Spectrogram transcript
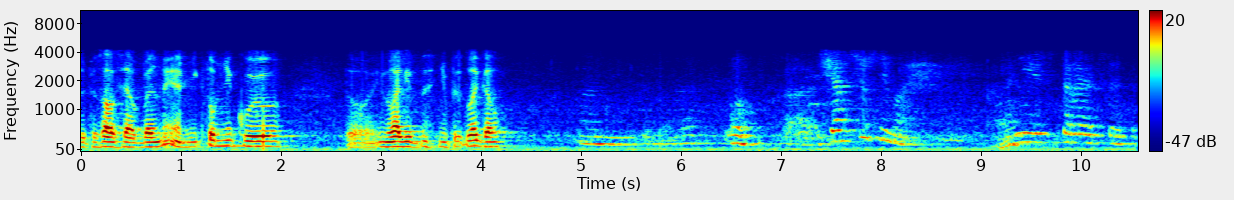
записал себя в больные, никто мне никакую инвалидность не предлагал. О, сейчас все снимают. Они стараются это.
